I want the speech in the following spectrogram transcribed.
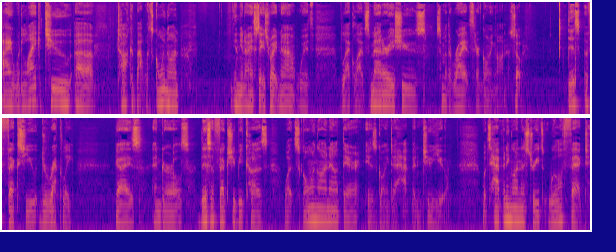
I would like to uh, talk about what's going on in the United States right now with Black Lives Matter issues, some of the riots that are going on. So, this affects you directly, guys and girls. This affects you because what's going on out there is going to happen to you. What's happening on the streets will affect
